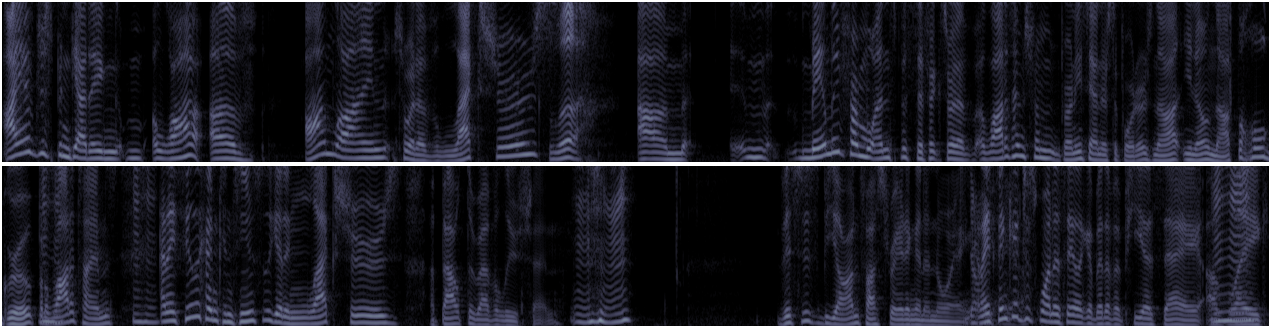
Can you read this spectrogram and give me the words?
I have just been getting a lot of online sort of lectures Ugh. um mainly from one specific sort of a lot of times from Bernie Sanders supporters not you know not the whole group but a mm-hmm. lot of times. Mm-hmm. And I feel like I'm continuously getting lectures about the revolution. Mm-hmm. This is beyond frustrating and annoying. And I oh, think I just want to say like a bit of a PSA of like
